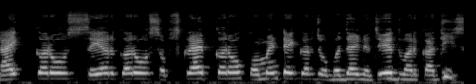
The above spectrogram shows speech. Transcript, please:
લાઈક કરો, શેર કરો સબસ્ક્રાઇબ કરો, કોમેન્ટે કરજો બધાને જય દ્વારકાધીશ.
